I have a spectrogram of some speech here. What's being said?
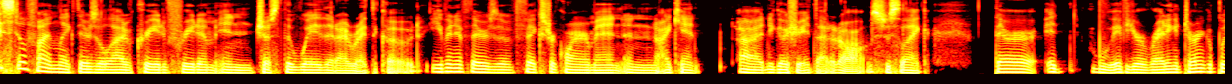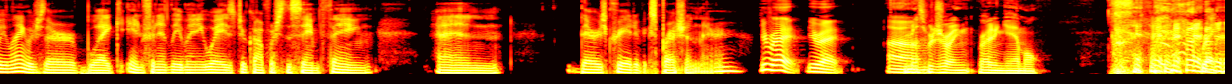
I still find like there's a lot of creative freedom in just the way that I write the code. Even if there's a fixed requirement and I can't uh, negotiate that at all. It's just like there it if you're writing a Turing complete language, there are like infinitely many ways to accomplish the same thing. And there's creative expression there. You're right. You're right. Um, Unless we're drawing, writing YAML. Right.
